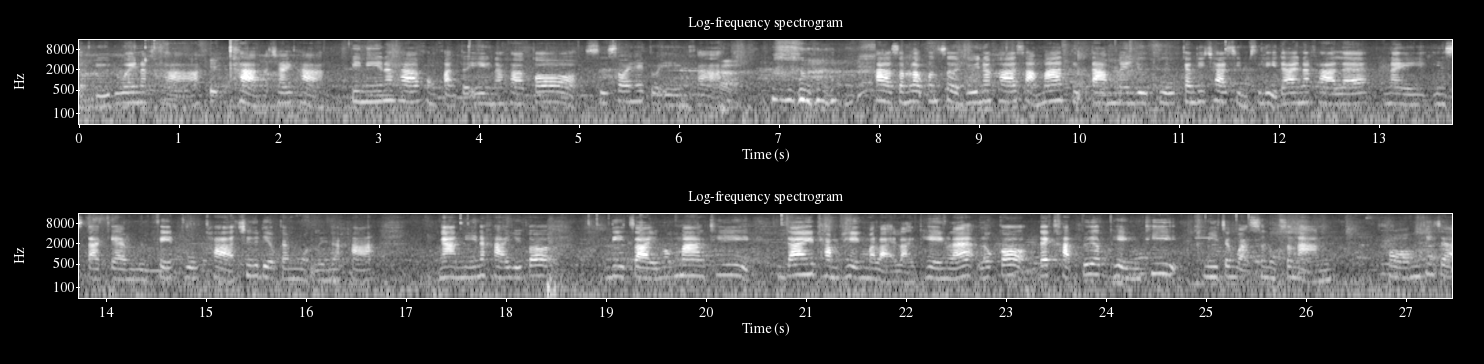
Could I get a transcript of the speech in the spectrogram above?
กับยุ้ยด้วยนะคะค่ะใช่ค่ะ ปีนี้นะคะของขวัญตัวเองนะคะ ก็ซื้อสร้อยให้ตัวเองค่ะค่ะ ค่ะสำหรับคอนเสิร์ตยุ้ยนะคะ สามารถติดตามใน YouTube กันทิชาสิมสิริได้นะคะ และใน Instagram หรือ Facebook ค่ะ ชื่อเดียวกันหมดเลยนะคะ งานนี้นะคะยุ้ยก็ ดีใจมากๆที่ได้ทำเพลงมาหลายๆ เพลงแล้ว แล้วก็ได้คัดเลือกเพลงที่มีจังหวะสนุกสนาน พร้อมที่จะ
